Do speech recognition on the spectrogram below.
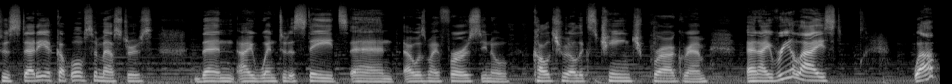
to study a couple of semesters. Then I went to the States and that was my first, you know, cultural exchange program. And I realized, well,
